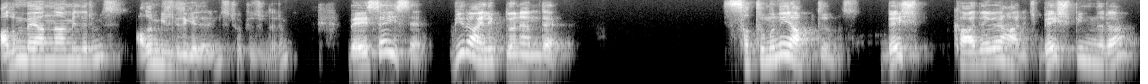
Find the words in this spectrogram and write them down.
alım beyannamelerimiz, alım bildirgelerimiz çok özür dilerim. BS ise bir aylık dönemde satımını yaptığımız 5 KDV hariç 5000 lira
